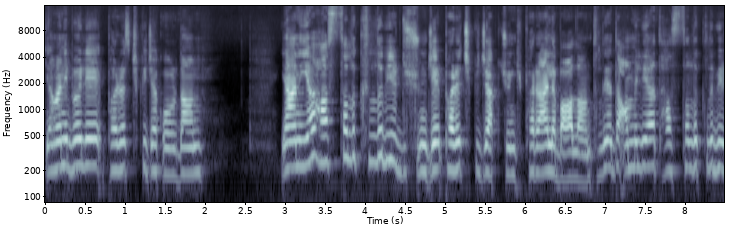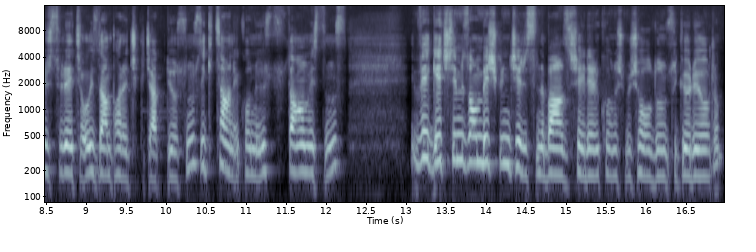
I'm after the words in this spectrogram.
Yani böyle parası çıkacak oradan. Yani ya hastalıklı bir düşünce para çıkacak çünkü parayla bağlantılı ya da ameliyat hastalıklı bir süreç o yüzden para çıkacak diyorsunuz. İki tane konu üst üste almışsınız. Ve geçtiğimiz 15 gün içerisinde bazı şeyleri konuşmuş olduğunuzu görüyorum.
